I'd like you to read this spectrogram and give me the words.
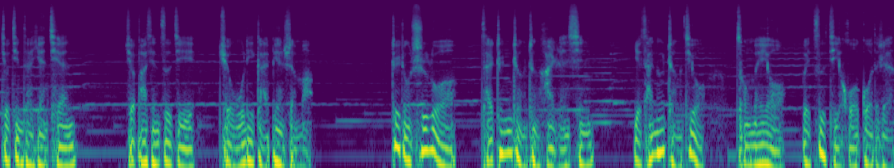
就近在眼前，却发现自己却无力改变什么。这种失落，才真正震撼人心，也才能拯救从没有为自己活过的人。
